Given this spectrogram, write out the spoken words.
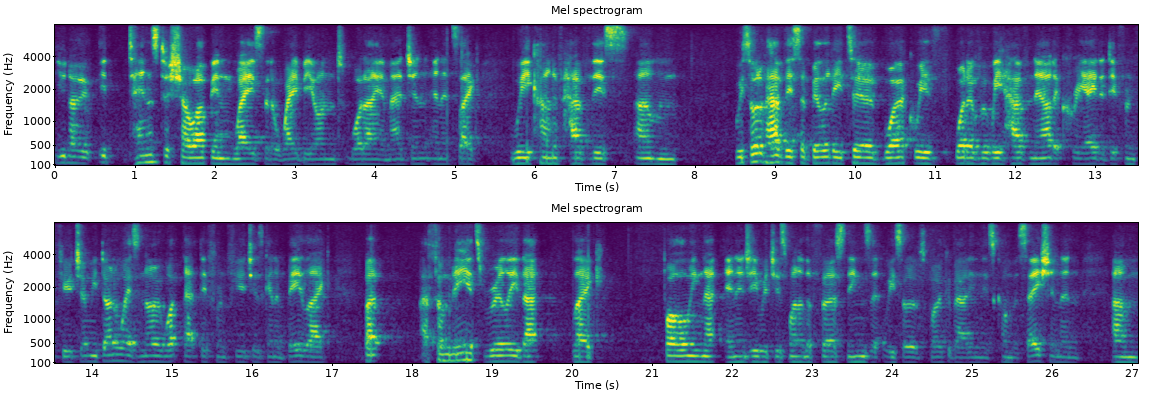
you know it tends to show up in ways that are way beyond what I imagine. And it's like we kind of have this, um, we sort of have this ability to work with whatever we have now to create a different future. And we don't always know what that different future is going to be like. But uh, for me, it's really that like following that energy, which is one of the first things that we sort of spoke about in this conversation. And um,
